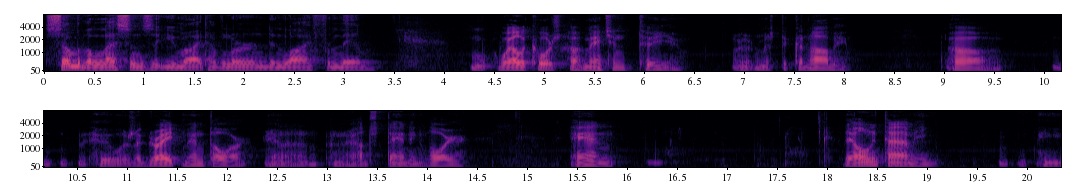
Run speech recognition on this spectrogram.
some of the lessons that you might have learned in life from them? Well, of course, I've mentioned to you uh, Mr. Knabe, uh, who was a great mentor and a, an outstanding lawyer. And the only time he, he,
